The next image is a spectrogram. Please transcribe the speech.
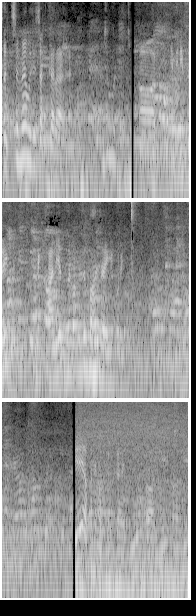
सच में मुझे चक्कर आ रहा है। और ये मेरी प्लेट मैंने खा लिया तो ज़बरदस्ती से भर जाएगी पूरी। ये अपने मतलब का है ये और ये और ये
